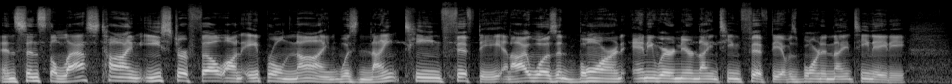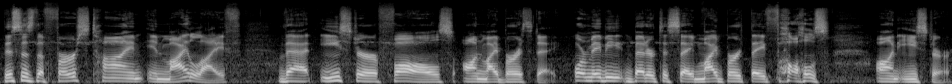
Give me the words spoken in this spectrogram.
And since the last time Easter fell on April 9 was 1950, and I wasn't born anywhere near 1950, I was born in 1980, this is the first time in my life that Easter falls on my birthday. Or maybe better to say, my birthday falls on Easter.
